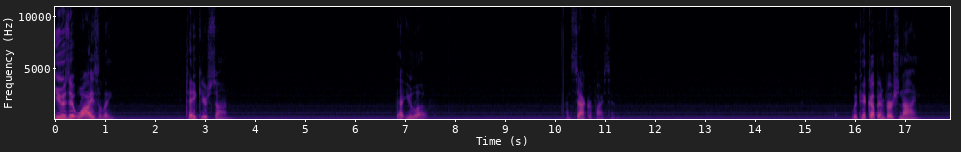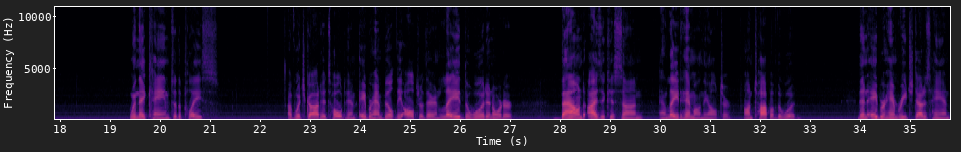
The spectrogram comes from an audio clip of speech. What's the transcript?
Use it wisely. Take your son that you love and sacrifice him. We pick up in verse 9. When they came to the place of which God had told him, Abraham built the altar there and laid the wood in order, bound Isaac his son, and laid him on the altar, on top of the wood. Then Abraham reached out his hand,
